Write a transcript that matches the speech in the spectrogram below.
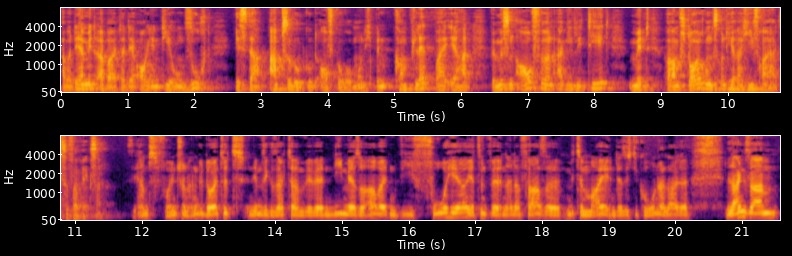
Aber der Mitarbeiter, der Orientierung sucht, ist da absolut gut aufgehoben. Und ich bin komplett bei Erhard. Wir müssen aufhören, Agilität mit ähm, Steuerungs- und Hierarchiefreiheit zu verwechseln. Sie haben es vorhin schon angedeutet, indem Sie gesagt haben, wir werden nie mehr so arbeiten wie vorher. Jetzt sind wir in einer Phase Mitte Mai, in der sich die Corona-Lage langsam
